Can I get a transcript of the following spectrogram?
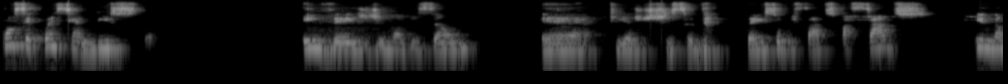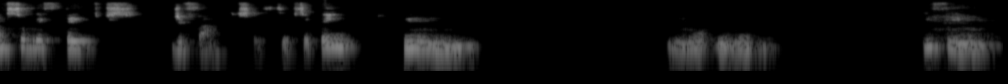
consequencialista, em vez de uma visão é, que a justiça tem sobre fatos passados e não sobre efeitos de fatos. Você tem um, um, um enfim,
